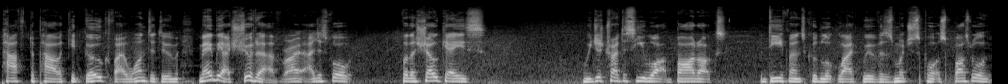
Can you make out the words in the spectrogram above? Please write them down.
Path to Power Kid Goku if I wanted to. Maybe I should have, right? I just thought for the showcase, we just tried to see what Bardock's defense could look like with as much support as possible,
